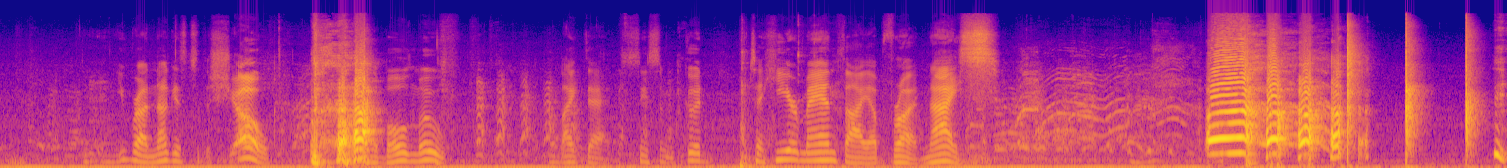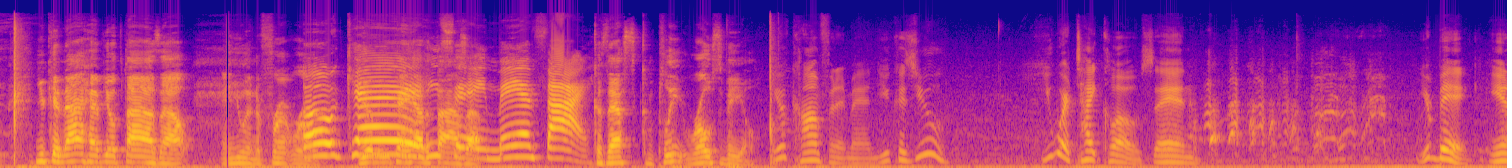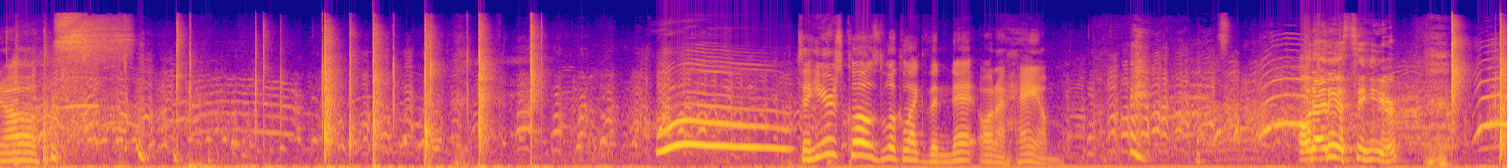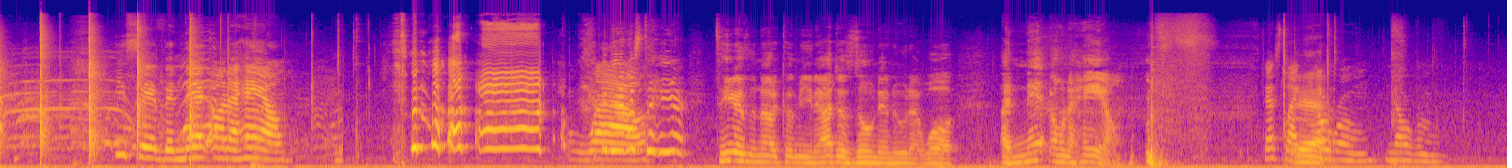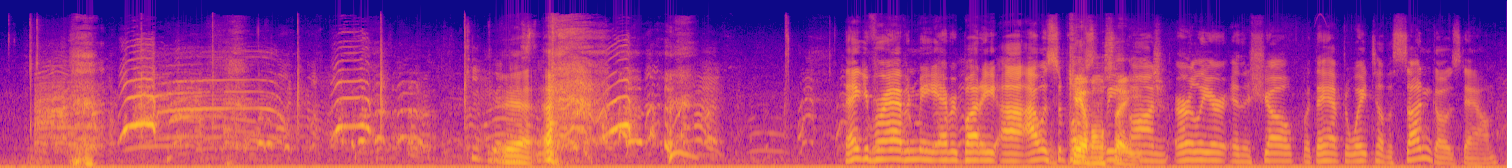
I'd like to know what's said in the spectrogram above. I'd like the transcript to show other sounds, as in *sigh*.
You brought nuggets to the show. A bold move. I like that. See some good Tahir man thigh up front. Nice. *laughs* you cannot have your thighs out and you in the front row. Okay. You, you can't have the he thighs said a out. man thigh. Cause that's complete roastville. You're confident, man. You, cause you, you wear tight clothes and you're big. You know. *laughs* Tahir's clothes look like the net on a ham. Oh, that is Tahir. He said the net on a ham. *laughs* And Wow. it's Tahir. To here is another comedian. I just zoomed in who that was. A net on a ham. That's like Yeah. no room. No room. *laughs* Keep your distance. *laughs* Thank you for having me, everybody. Uh, I was supposed on to be stage. on earlier in the show, but they have to wait till the sun goes down.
